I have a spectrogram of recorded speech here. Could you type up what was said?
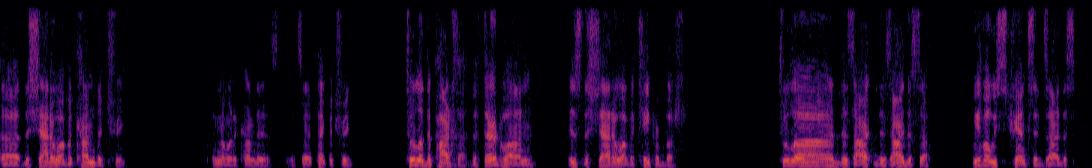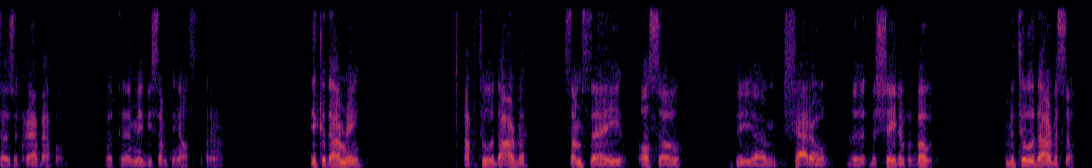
uh, the shadow of a kanda tree. I don't know what a kanda is. It's a type of tree. Tula de parcha. The third one is the shadow of a caper bush. Tula de zardasa. We've always translated Zardas as a crab apple, but uh, maybe something else. I don't know. Ikad Amri, Aftula da Arba. Some say also the um, shadow, the, the shade of a boat. Vitula da Arbasa,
